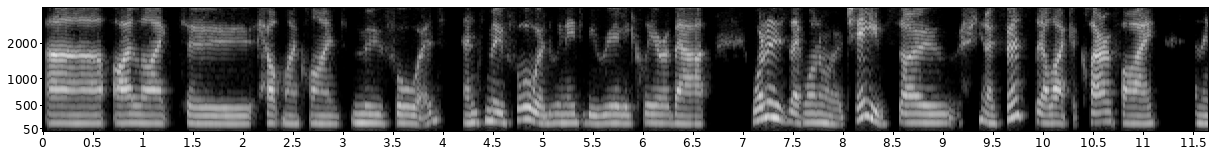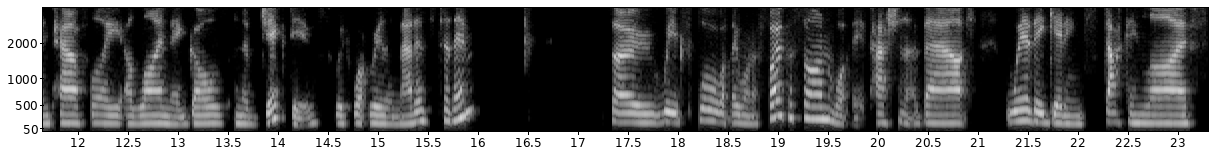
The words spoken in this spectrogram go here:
Uh, I like to help my clients move forward. And to move forward, we need to be really clear about what it is they want to achieve. So, you know, firstly, I like to clarify and then powerfully align their goals and objectives with what really matters to them. So, we explore what they want to focus on, what they're passionate about, where they're getting stuck in life.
